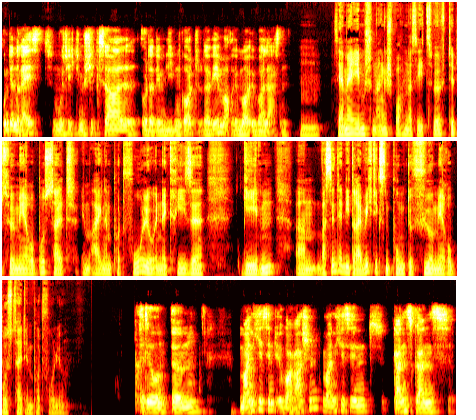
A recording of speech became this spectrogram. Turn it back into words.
Und den Rest muss ich dem Schicksal oder dem lieben Gott oder wem auch immer überlassen. Mhm. Sie haben ja eben schon angesprochen, dass Sie zwölf Tipps für mehr Robustheit im eigenen Portfolio in der Krise geben. Ähm, was sind denn die drei wichtigsten Punkte für mehr Robustheit im Portfolio? Also ähm, Manche sind überraschend, manche sind ganz, ganz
